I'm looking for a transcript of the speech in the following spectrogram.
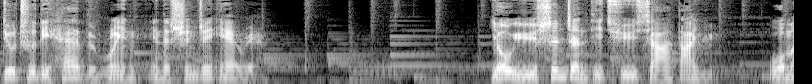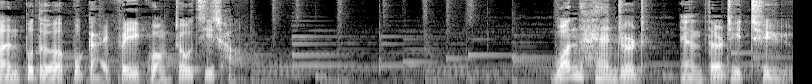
due to the heavy rain in the Shenzhen area. 由于深圳地区下大雨，我们不得不改飞广州机场。One hundred and thirty-two.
